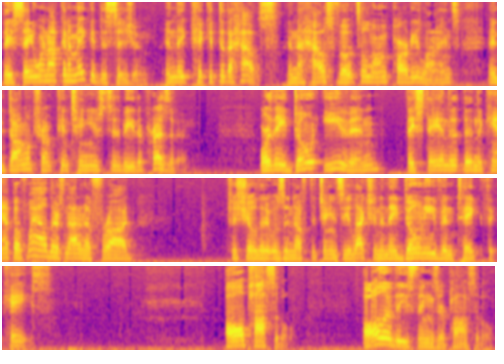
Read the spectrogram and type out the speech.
they say we're not going to make a decision and they kick it to the House and the House votes along party lines and Donald Trump continues to be the president. Or they don't even they stay in the in the camp of well there's not enough fraud to show that it was enough to change the election and they don't even take the case. All possible. All of these things are possible.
